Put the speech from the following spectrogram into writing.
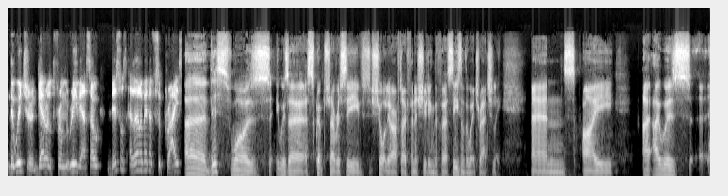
the Witcher, Geralt from Rivia. So this was a little bit of surprise. Uh, this was it was a, a script I received shortly after I finished shooting the first season of The Witcher, actually, and I, I, I was. Uh,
